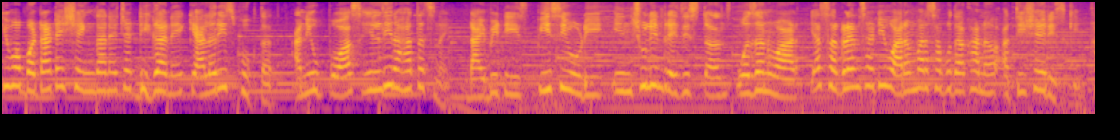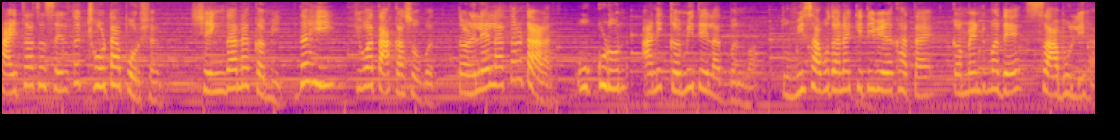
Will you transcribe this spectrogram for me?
किंवा बटाटे शेंगदाण्याच्या ढिगाने कॅलरीज फुगतात आणि उपवास हेल्दी राहतच नाही. डायबिटीज पीसीओडी इन्सुलिन रेझिस्टन्स वजन वाढ या सगळ्यांसाठी वारंवार साबुदा खाणं अतिशय रिस्की खायचाच असेल तर छोटा पोर्शन. शेंगदाणा कमी दही किंवा ताकासोबत तळलेला तर टाळा. उकडून आणि कमी तेलात बनवा. तुम्ही साबुदाणा किती वेळ खाताय? कमेंटमध्ये साबू लिहा.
